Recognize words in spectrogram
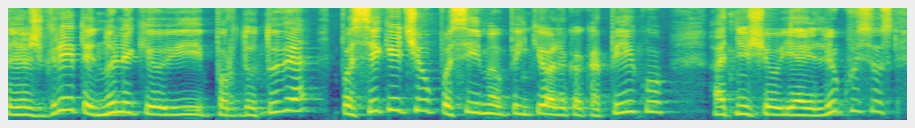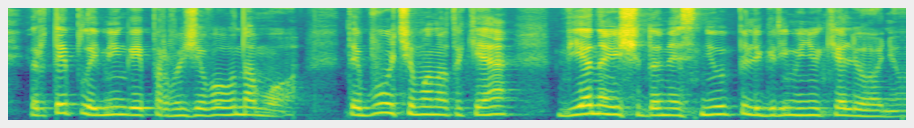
tai aš greitai nulėkiau į parduotuvę, pasikeičiau, pasiėmiau 15 kapeikų, atnešiau jai likusius ir taip laimingai parvažiavau namo. Tai buvo čia mano tokia viena iš įdomesnių piligriminių kelionių.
